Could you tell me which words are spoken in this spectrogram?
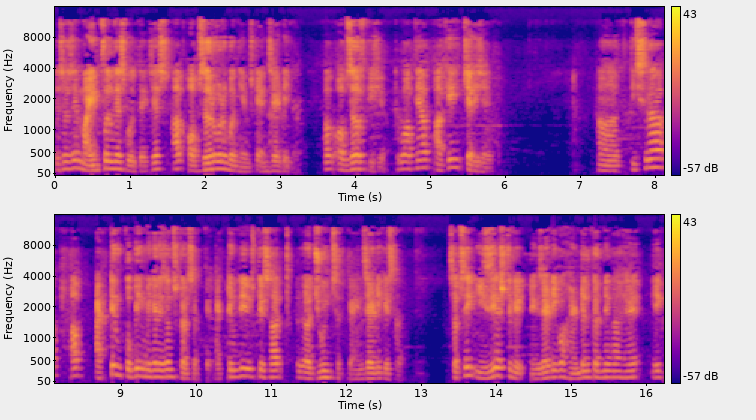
जैसे उसे माइंडफुलनेस बोलते हैं जस्ट आप ऑब्जर्वर बनिए उसके एंग्जाइटी का, आप ऑब्ज़र्व कीजिए तो वो अपने आप आके चली जाएगी। तीसरा, आप एक्टिव कोपिंग मैकेनिज्म्स कर सकते हैं। एक्टिवली उसके साथ जूझ सकते हैं एंग्जाइटी के साथ। सबसे इजिएस्ट वे एंग्जाइटी को हैंडल करने का है एक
